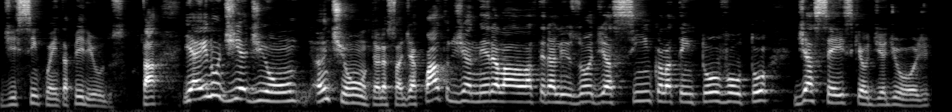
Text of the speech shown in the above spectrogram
de 50 períodos, tá? E aí no dia de on... anteontem, olha só, dia 4 de janeiro ela lateralizou, dia 5 ela tentou, voltou, dia 6, que é o dia de hoje,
